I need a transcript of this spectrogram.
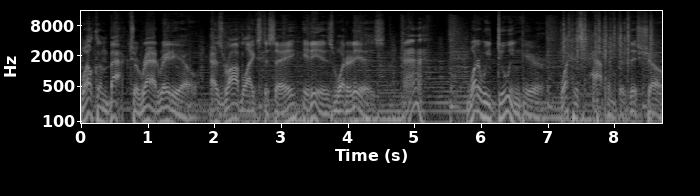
Welcome back to Rad Radio. As Rob likes to say, it is what it is. Ah, what are we doing here? What has happened to this show?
